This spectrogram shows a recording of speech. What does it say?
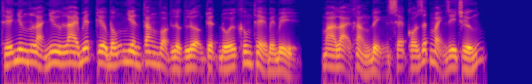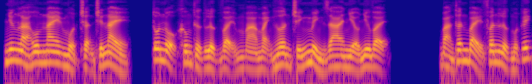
Thế nhưng là như lai biết kia bỗng nhiên tăng vọt lực lượng tuyệt đối không thể bền bỉ, mà lại khẳng định sẽ có rất mạnh di chứng. Nhưng là hôm nay một trận chiến này, tôn ngộ không thực lực vậy mà mạnh hơn chính mình ra nhiều như vậy. Bản thân bảy phân lực một kích,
